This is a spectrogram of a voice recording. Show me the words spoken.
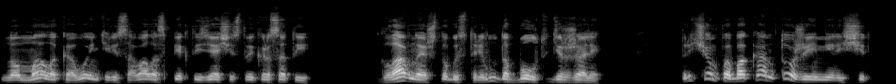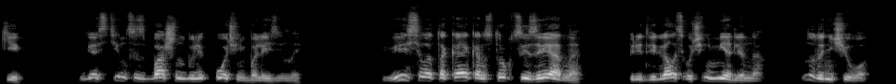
но мало кого интересовал аспект изящества и красоты. Главное, чтобы стрелу да болт держали. Причем по бокам тоже имелись щитки. Гостинцы с башен были очень болезненны. Весила такая конструкция изрядно, передвигалась очень медленно. Ну да ничего.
